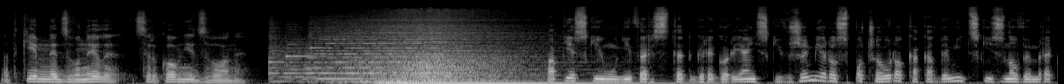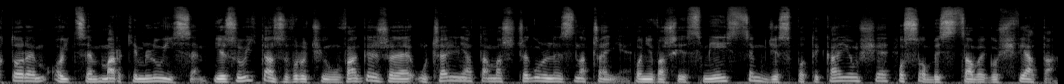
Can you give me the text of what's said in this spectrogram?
Nad kim nie dzwoniły cerkowne dzwony. Papieski Uniwersytet Gregoriański w Rzymie rozpoczął rok akademicki z nowym rektorem, ojcem Markiem Luisem. Jezuita zwrócił uwagę, że uczelnia ta ma szczególne znaczenie, ponieważ jest miejscem, gdzie spotykają się osoby z całego świata,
